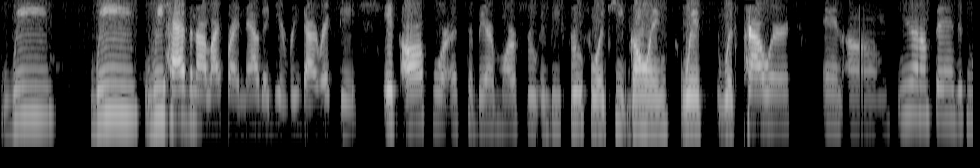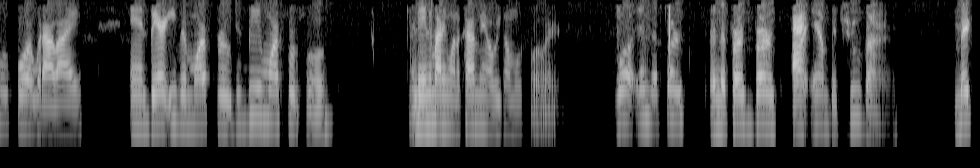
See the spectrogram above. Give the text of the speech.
we we we have in our life right now that get redirected it's all for us to bear more fruit and be fruitful and keep going with with power and um you know what I'm saying? Just move forward with our life and bear even more fruit. Just be more fruitful. And anybody want to comment or we gonna move forward? Well in the first in the first verse I am the true vine make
